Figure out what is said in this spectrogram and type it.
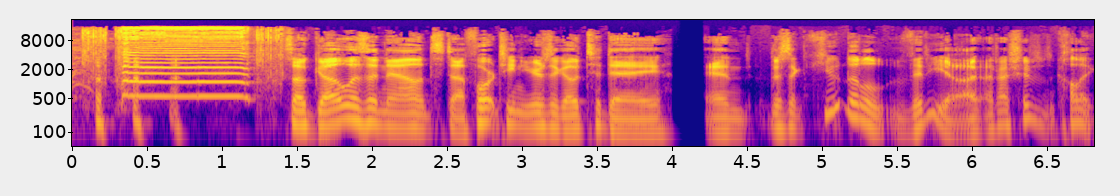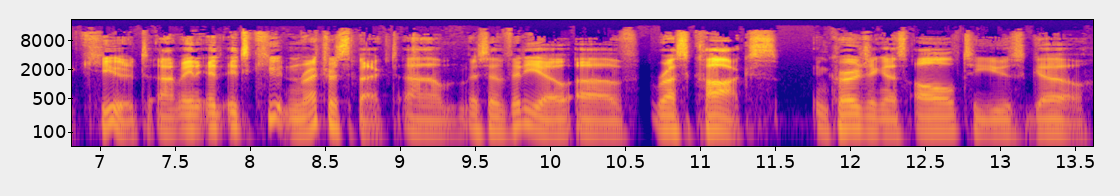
so Go was announced uh, 14 years ago today, and there's a cute little video. I, I shouldn't call it cute. I mean, it, it's cute in retrospect. Um, there's a video of Russ Cox encouraging us all to use Go.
